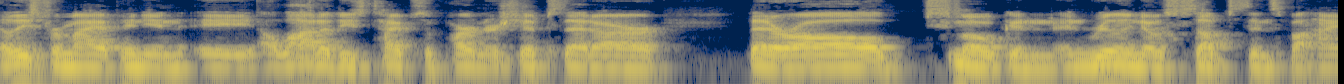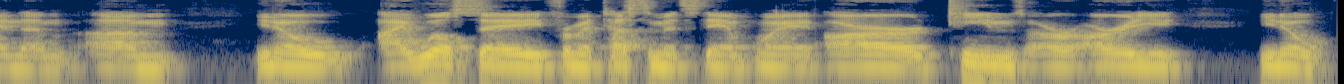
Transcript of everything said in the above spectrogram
at least from my opinion, a a lot of these types of partnerships that are that are all smoke and, and really no substance behind them. Um, you know, I will say from a testament standpoint, our teams are already, you know,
